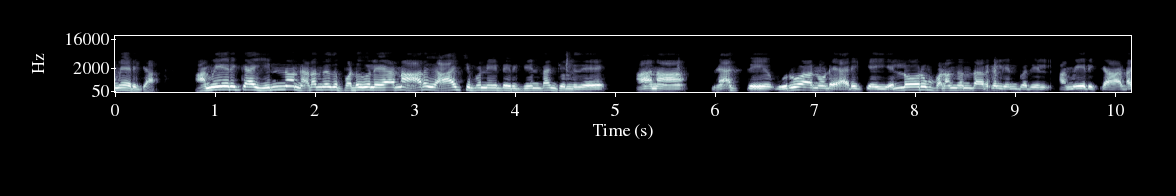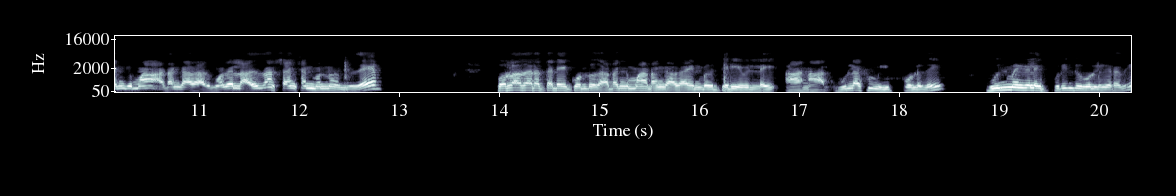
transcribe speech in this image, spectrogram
அமெரிக்கா. அமெரிக்கா இன்னும் நடந்தது படுகொலையான ஆறு ஆட்சி பண்ணிட்டு இருக்கேன்னு தான் சொல்லுது. ஆனால் நேற்று உருவானுடைய அறிக்கை எல்லோரும் பணம் தந்தார்கள் என்பதில் அமெரிக்கா அடங்குமா அடங்காதா? அது முதல்ல அதுதான் சேங்ஷன் பண்ண வந்தது. பொருளாதார தடையை கொண்டு அடங்குமா அடங்காதா என்பது தெரியவில்லை. ஆனால் உலகம் இப்பொழுது உண்மைகளை புரிந்து கொள்கிறது.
